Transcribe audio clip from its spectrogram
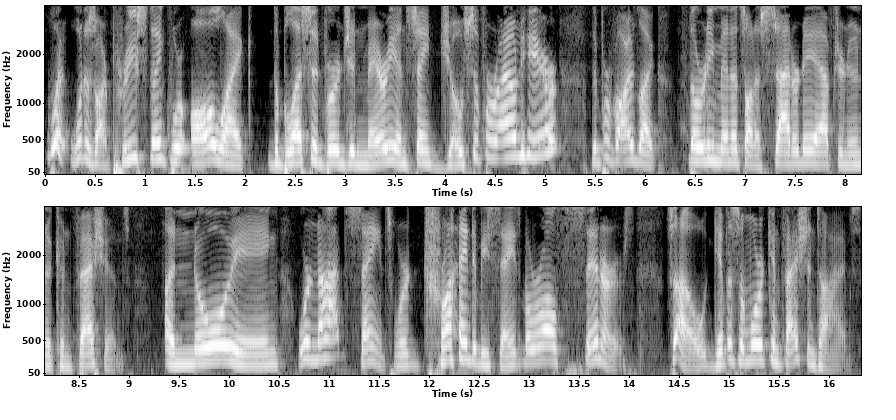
"What? What does our priest think? We're all like the Blessed Virgin Mary and Saint Joseph around here? They provide like thirty minutes on a Saturday afternoon of confessions. Annoying. We're not saints. We're trying to be saints, but we're all sinners. So give us some more confession times.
